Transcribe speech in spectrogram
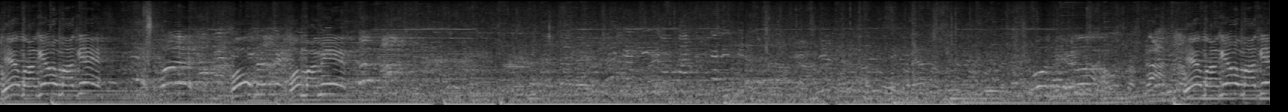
हे मागे हो मागे। हो हो मामी। हे मागे हो मागे.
